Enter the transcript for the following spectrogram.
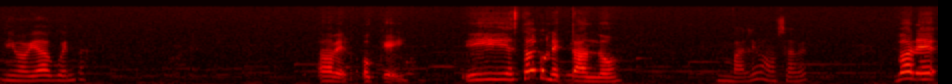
Ni me había dado cuenta. A ver, ok. Y está conectando. Vale, vamos a ver. Vale.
